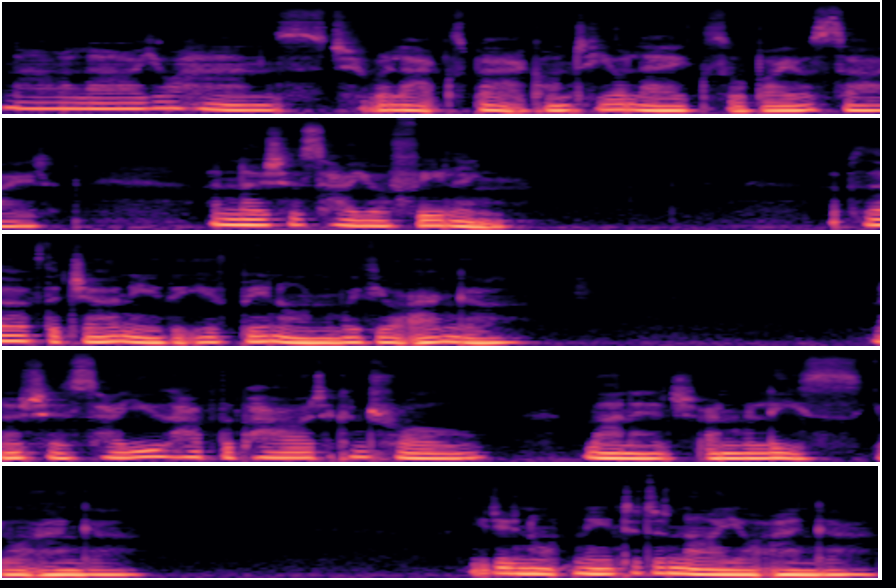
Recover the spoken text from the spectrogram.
Now allow your hands to relax back onto your legs or by your side and notice how you're feeling. Observe the journey that you've been on with your anger. Notice how you have the power to control, manage, and release your anger. You do not need to deny your anger,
